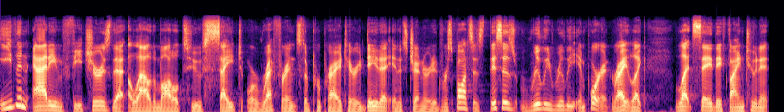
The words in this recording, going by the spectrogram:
even adding features that allow the model to cite or reference the proprietary data in its generated responses. This is really, really important, right? Like, let's say they fine tune it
